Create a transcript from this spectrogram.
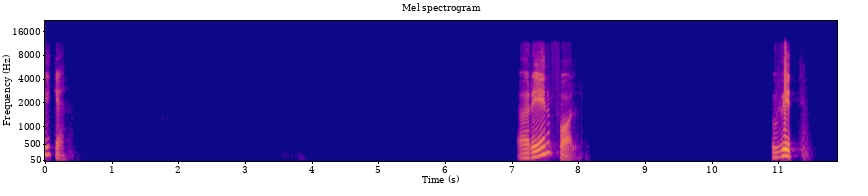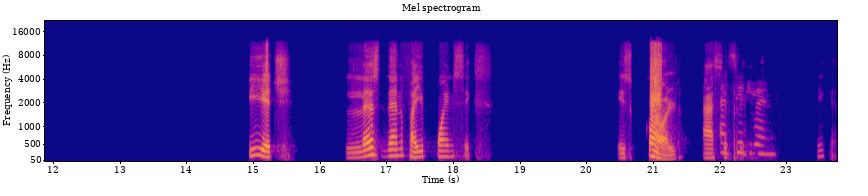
ठीक है? Rainfall with pH less than 5.6 is called acid, acid rain. rain. Okay.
